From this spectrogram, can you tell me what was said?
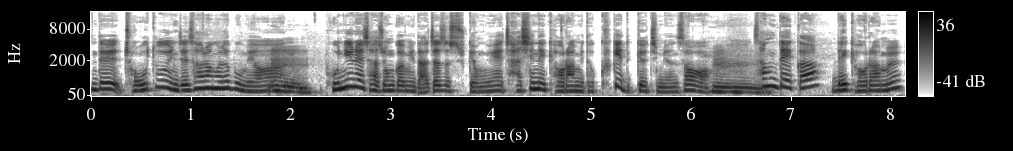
근데 저도 이제 사랑을 해보면 음. 본인의 자존감이 낮아졌을 경우에 자신의 결함이 더 크게 느껴지면서 음. 상대가 내 결함을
